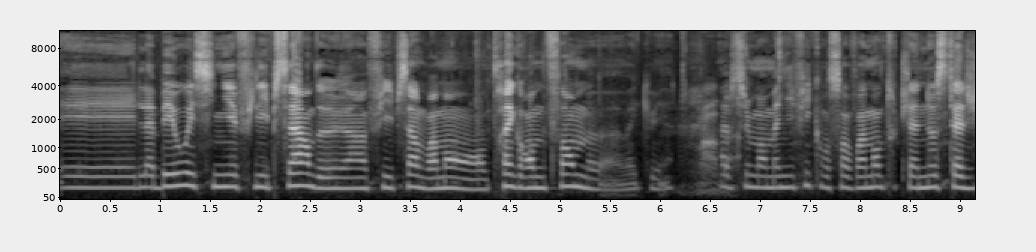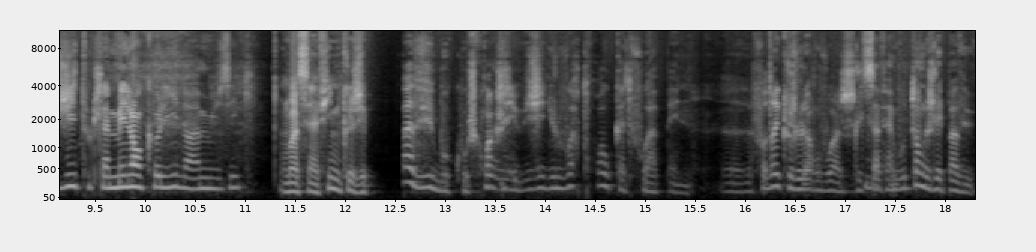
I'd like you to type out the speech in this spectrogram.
Et la BO est signée Philippe Sard, euh, un Philippe Sard vraiment en très grande forme, euh, avec une- absolument magnifique. On sent vraiment toute la nostalgie, toute la mélancolie dans la musique. Moi, c'est un film que j'ai pas vu beaucoup. Je crois que j'ai, dû le voir trois ou quatre fois à peine. faudrait que je le revoie. Ça fait un bout de temps que je ne l'ai pas vu.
